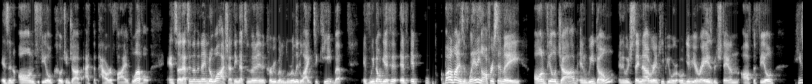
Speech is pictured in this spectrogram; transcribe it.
is an on-field coaching job at the Power Five level. And so that's another name to watch. I think that's another name that Kirby would really like to keep. But if we don't get if if bottom line is if Lanning offers him a on-field job and we don't, and we just say no, we're going to keep you, we'll give you a raise, but you stay on off the field he's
